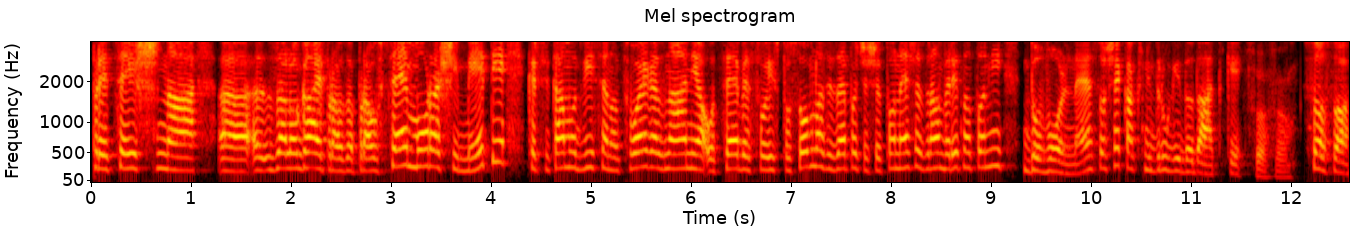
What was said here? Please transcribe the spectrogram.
precejšna uh, zalogaj. Pravzaprav. Vse moraš imeti, ker si tam odvisen od svojega znanja, od sebe, svojih sposobnosti. Zdaj pa, če še to ne še zraven, verjetno to ni dovolj. Ne? So še kakšni drugi dodatki? So, so. So, so.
